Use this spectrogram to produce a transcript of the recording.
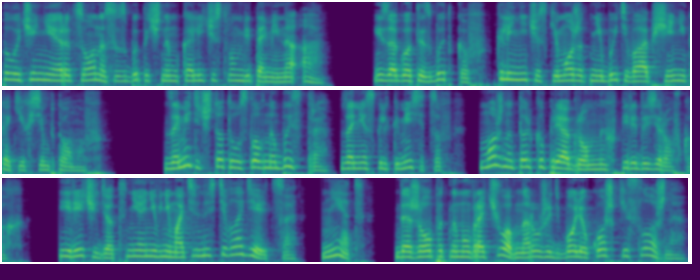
получения рациона с избыточным количеством витамина А. И за год избытков клинически может не быть вообще никаких симптомов. Заметить что-то условно быстро, за несколько месяцев, можно только при огромных передозировках. И речь идет не о невнимательности владельца. Нет, даже опытному врачу обнаружить боль у кошки сложно.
